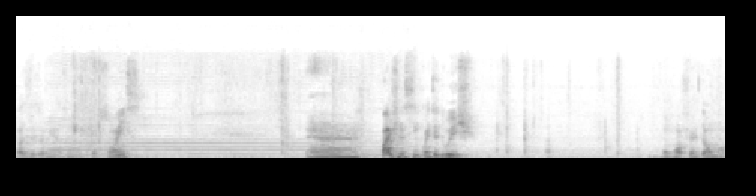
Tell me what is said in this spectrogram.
fazer as minhas anotações. Ah, página 52. Bonhoeffer dá uma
